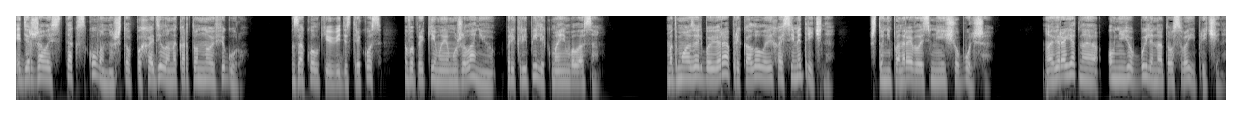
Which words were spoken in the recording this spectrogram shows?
и держалась так скованно, что походила на картонную фигуру. Заколки в виде стрекоз, вопреки моему желанию, прикрепили к моим волосам. Мадемуазель Бавера приколола их асимметрично, что не понравилось мне еще больше. Но, вероятно, у нее были на то свои причины.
